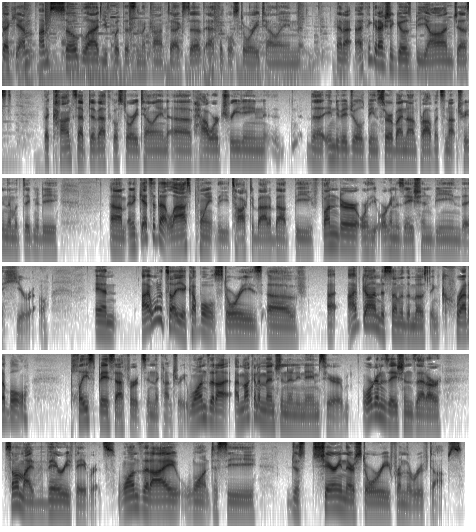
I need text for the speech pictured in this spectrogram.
Becky, I'm I'm so glad you put this in the context of ethical storytelling, and I, I think it actually goes beyond just the concept of ethical storytelling of how we're treating the individuals being served by nonprofits and not treating them with dignity. Um, and it gets at that last point that you talked about about the funder or the organization being the hero. And I want to tell you a couple stories of I've gone to some of the most incredible place based efforts in the country. Ones that I, I'm not going to mention any names here, organizations that are some of my very favorites, ones that I want to see just sharing their story from the rooftops.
